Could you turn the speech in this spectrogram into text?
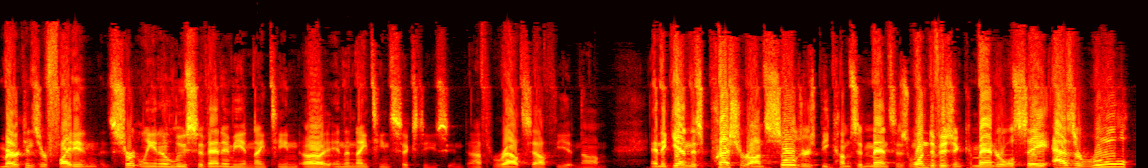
Americans are fighting certainly an elusive enemy in, 19, uh, in the 1960s uh, throughout South Vietnam. And again, this pressure on soldiers becomes immense. As one division commander will say, as a rule,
